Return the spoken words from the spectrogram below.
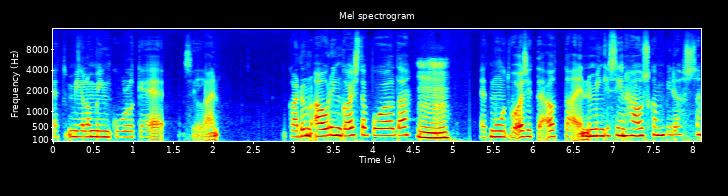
että mieluummin kulkee sillain kadun aurinkoista puolta, Mm. että muut voi sitten auttaa ennemminkin siinä hauskanpidossa.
